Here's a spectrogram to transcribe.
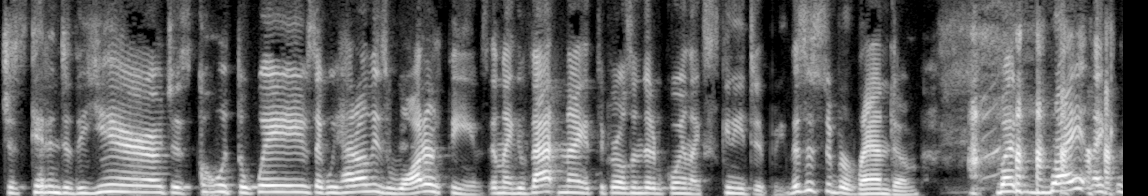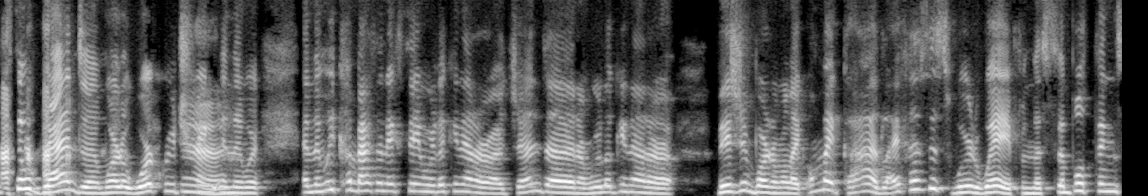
just get into the year just go with the waves. Like we had all these water themes. And like that night the girls ended up going like skinny dipping. This is super random. But right? Like it's so random. We're at a work retreat Yeah. and then we're and then we come back the next day and we're looking at our agenda and we're looking at our vision board and we're like, oh my God, life has this weird way from the simple things.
